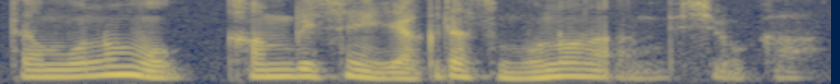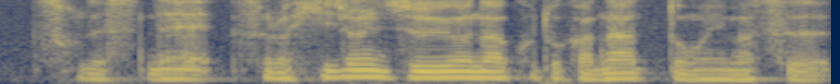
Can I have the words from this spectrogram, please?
たものも鑑別に役立つものなんでしょうか？そうですね。それは非常に重要なことかなと思います。やは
